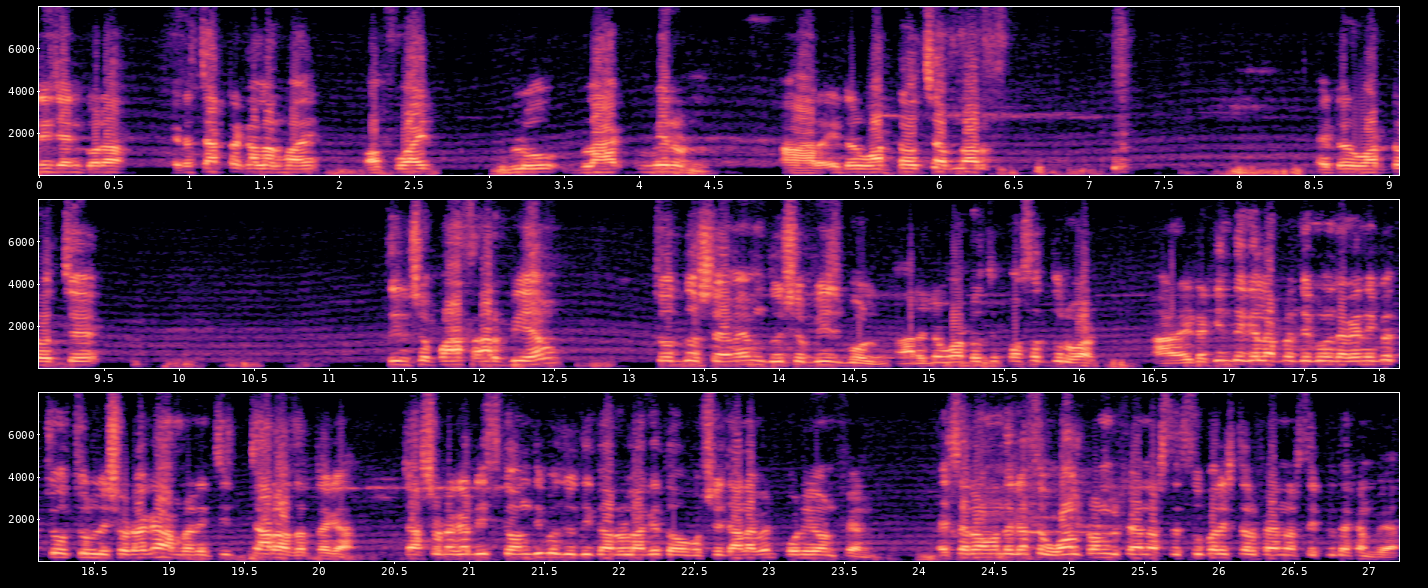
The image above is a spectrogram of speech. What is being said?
ডিজাইন করা। এটা চারটা কালার হয়, off white, blue, black, maroon. আর এটার ওয়াটটা হচ্ছে আপনার, এটার ওয়াটটা হচ্ছে তিনশো পাঁচ আরপিএম, চোদ্দশো এম এম দুইশো বিশ ভোল্ট। আর এটা ওয়াট হচ্ছে পঁচাত্তর ওয়াট আর এটা কিনতে গেলে আপনার যে কোনো জায়গায় নিবে চৌচল্লিশশো টাকা, আমরা নিচ্ছি চার হাজার টাকা। চারশো টাকা ডিসকাউন্ট দিব, যদি কারও লাগে তো অবশ্যই জানাবেন পনিয়ন ফ্যান এছাড়াও আমাদের কাছে ওয়ালটনের ফ্যান আসছে সুপারস্টার ফ্যান আসছে, একটু দেখেন ভাইয়া।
